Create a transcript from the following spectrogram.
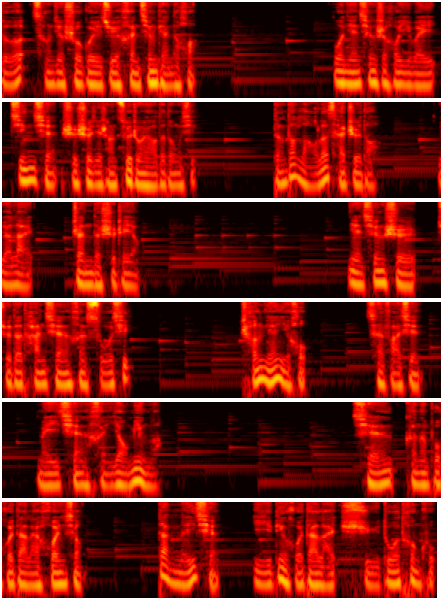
德曾经说过一句很经典的话：“我年轻时候以为金钱是世界上最重要的东西，等到老了才知道，原来真的是这样。年轻时觉得谈钱很俗气，成年以后才发现。”没钱很要命啊！钱可能不会带来欢笑，但没钱一定会带来许多痛苦。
